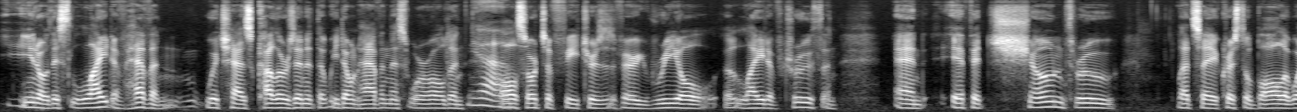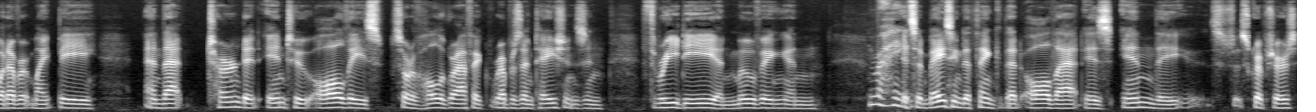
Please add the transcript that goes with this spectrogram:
you know, this light of heaven, which has colors in it that we don't have in this world and Yeah. all sorts of features. It's a very real uh, light of truth. And, and if it shone through, let's say, a crystal ball or whatever it might be, and that turned it into all these sort of holographic representations in 3D and moving and Right. It's amazing to think that all that is in the scriptures.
